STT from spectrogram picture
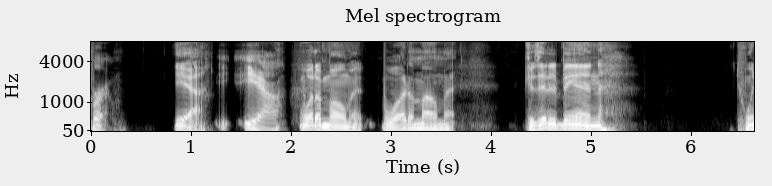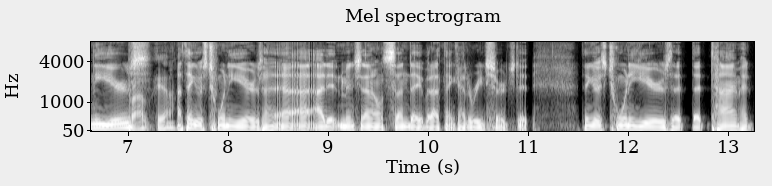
bro. Yeah. Yeah. What a moment. What a moment. Because it had been 20 years? Prob- yeah. i think it was 20 years. I, I, I didn't mention that on sunday but i think i had researched it. I think it was 20 years that that time had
